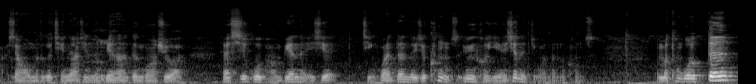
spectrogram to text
啊，像我们这个钱江新城边上的灯光秀啊。在西湖旁边的一些景观灯的一些控制，运河沿线的景观灯的控制，那么通过灯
